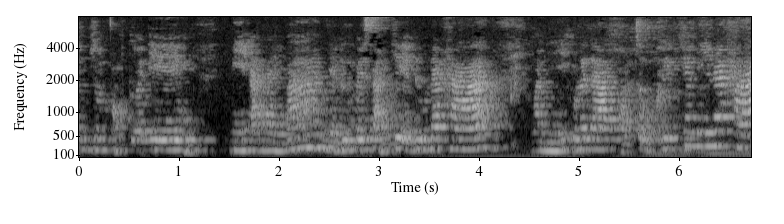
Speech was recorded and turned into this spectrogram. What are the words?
ชุมชนของตัวเอง มีอะไรบ้างอย่าลืมไปสังเกตดูนะคะ วันนี้คุณระดาขอจบคลิปแค่นี้นะคะ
